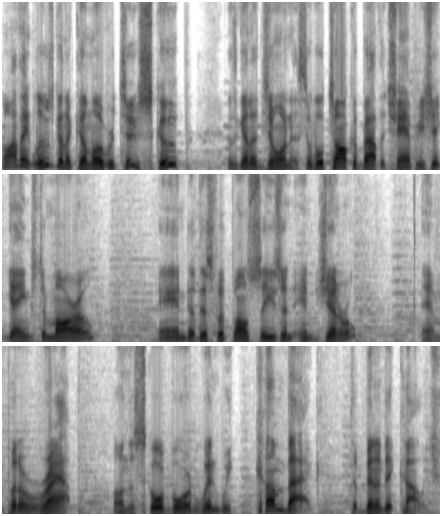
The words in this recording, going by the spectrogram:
Oh, I think Lou's going to come over too. Scoop is going to join us. So we'll talk about the championship games tomorrow and uh, this football season in general and put a wrap on the scoreboard when we come back to Benedict College.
